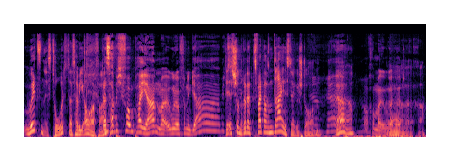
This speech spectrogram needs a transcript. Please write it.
Wilson ist tot, das habe ich auch erfahren. Das habe ich vor ein paar Jahren mal, oder von dem Jahr, der ist schon relativ, 2003 ist der gestorben. Ja, ja, auch immer irgendwann gehört. ja.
